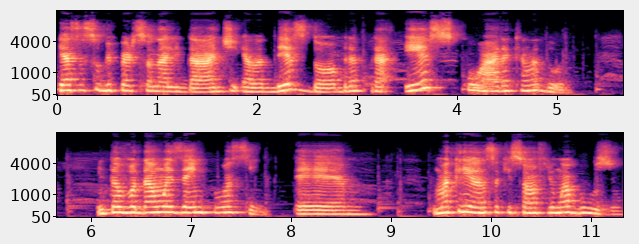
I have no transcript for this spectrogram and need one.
que essa subpersonalidade ela desdobra para escoar aquela dor. Então vou dar um exemplo assim: é, uma criança que sofre um abuso,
